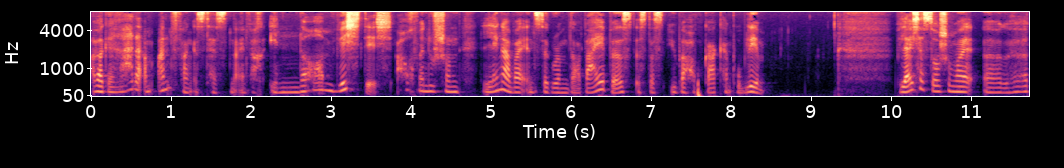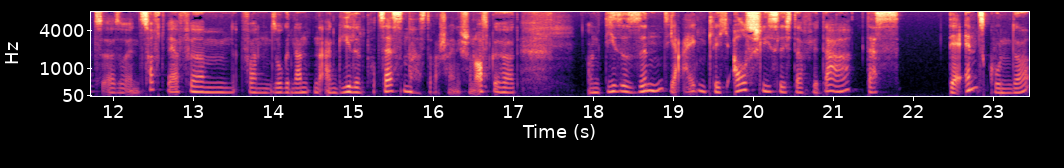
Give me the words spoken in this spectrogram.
Aber gerade am Anfang ist Testen einfach enorm wichtig. Auch wenn du schon länger bei Instagram dabei bist, ist das überhaupt gar kein Problem. Vielleicht hast du auch schon mal äh, gehört, also in Softwarefirmen von sogenannten agilen Prozessen, hast du wahrscheinlich schon oft gehört. Und diese sind ja eigentlich ausschließlich dafür da, dass der Endkunde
